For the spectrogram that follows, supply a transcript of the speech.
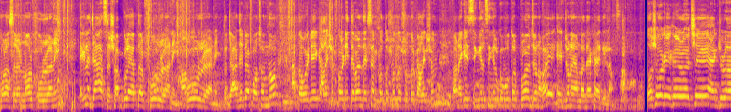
মোরা সেলের নর ফুল রানিং এখানে যা আছে সবগুলোই আপনার ফুল রানিং ফুল রানিং তো যার যেটা পছন্দ আপনার ওইটাই কালেকশন করে নিতে পারেন। দেখছেন কত সুন্দর সুন্দর কালেকশন অনেকেই সিঙ্গেল সিঙ্গেল কবুতর প্রয়োজন হয় এর জন্য আমরা দেখাই দিলাম। দর্শক এখানে রয়েছে একজোড়া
